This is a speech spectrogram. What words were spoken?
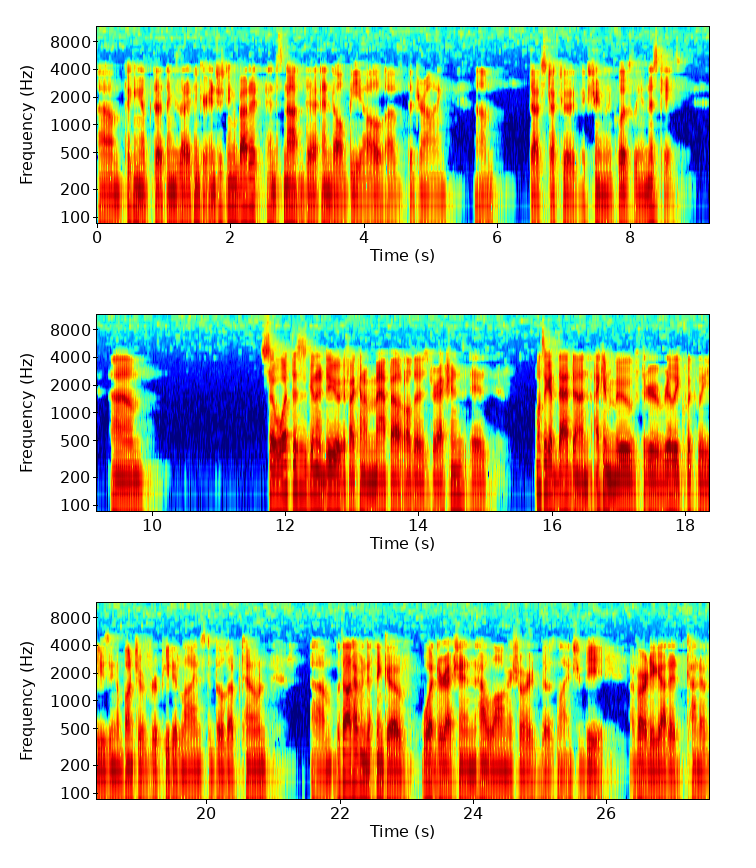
um, picking up the things that I think are interesting about it, and it's not the end all be all of the drawing. Um, though I've stuck to it extremely closely in this case. Um, so what this is going to do, if I kind of map out all those directions, is once I get that done, I can move through really quickly using a bunch of repeated lines to build up tone um, without having to think of what direction, how long or short those lines should be. I've already got it kind of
